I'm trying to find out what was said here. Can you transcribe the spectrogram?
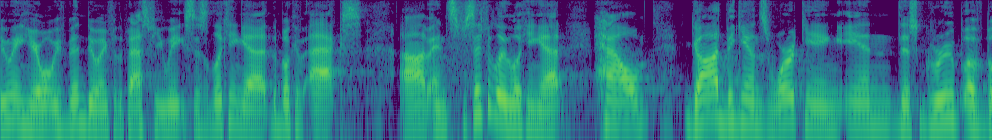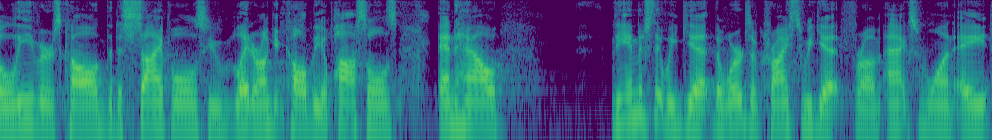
doing here, what we've been doing for the past few weeks, is looking at the book of Acts, uh, and specifically looking at how God begins working in this group of believers called the disciples, who later on get called the apostles, and how the image that we get, the words of Christ we get from Acts 1 8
